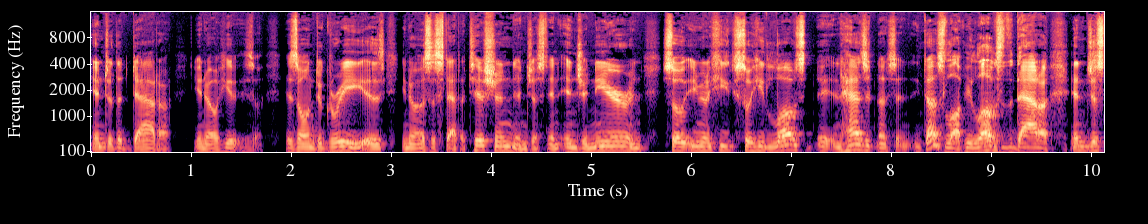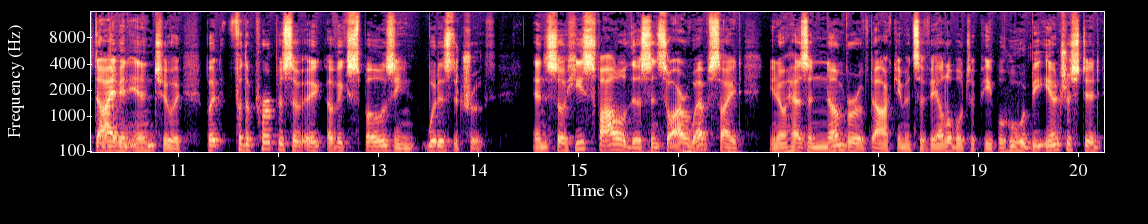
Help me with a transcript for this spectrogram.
into the data. You know, he, his, his own degree is you know as a statistician and just an engineer, and so you know he so he loves and has it. he does love he loves the data and just diving into it, but for the purpose of of exposing what is the truth. And so he's followed this, and so our website, you know, has a number of documents available to people who would be interested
